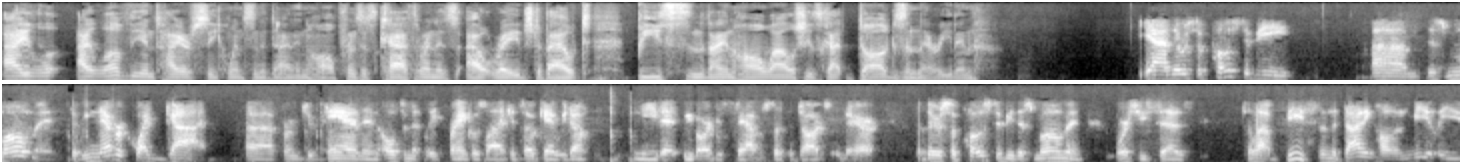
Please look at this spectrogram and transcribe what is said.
I lo- I love the entire sequence in the dining hall. Princess Catherine is outraged about beasts in the dining hall while she's got dogs in there eating. Yeah, and there was supposed to be um, this moment that we never quite got uh, from Japan, and ultimately Frank was like, "It's okay, we don't need it. We've already established that the dogs are there." But there's supposed to be this moment where she says, "It's allowed beasts in the dining hall," and immediately you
